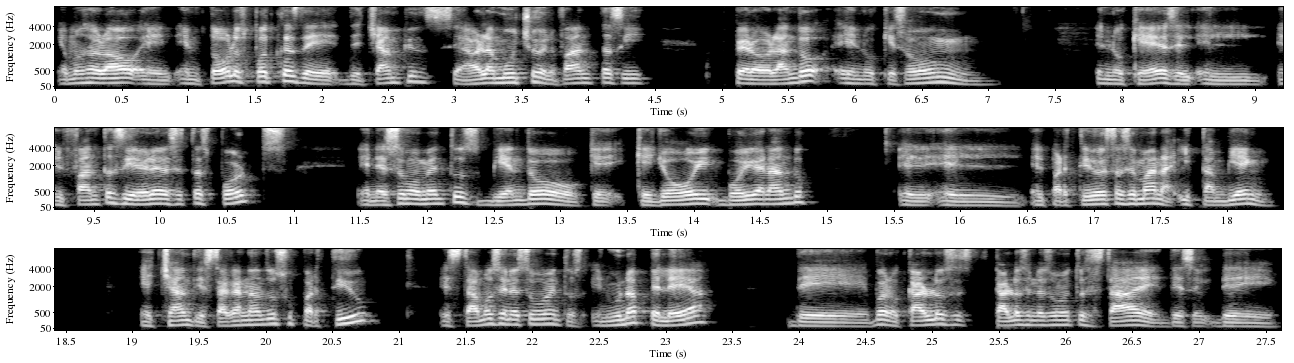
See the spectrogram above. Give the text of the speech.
Hemos hablado en, en todos los podcasts de, de, Champions, se habla mucho del fantasy, pero hablando en lo que son, en lo que es el, el, el fantasy de LBZ Sports, en estos momentos, viendo que, que yo voy, voy ganando el, el, partido de esta semana y también Echandi está ganando su partido. Estamos en estos momentos en una pelea de, bueno, Carlos, Carlos en estos momentos está de, de,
